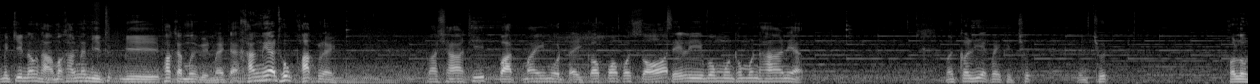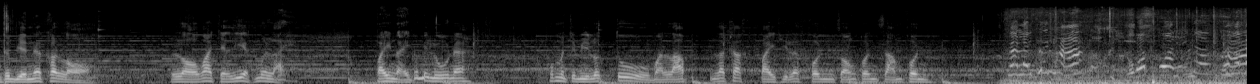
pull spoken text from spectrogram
เมื่อกี้น้องถามว่าครั้งนั้นมีมีพรรคการเมืองอื่นไหมแต่ครั้งเนี้ยทุกพักเลย ประชาธิปัตย์ไม่หมดไอ้กปปสเสรีวงมนทมนทาเนี่ยมันก็เรียกไปเป็นชุดเป็นชุด พอลงทะเบียนเนี่ยก็รอ รอว่าจะเรียกเมื่อไหร่ ไปไหนก็ไม่รู้นะ เพราะมันจะมีรถตู้มารับแล้วก็ไปทีละคนสองคนสามคน เกิดอะไรขึ้นคะรบกวนนิดนึงค่ะ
